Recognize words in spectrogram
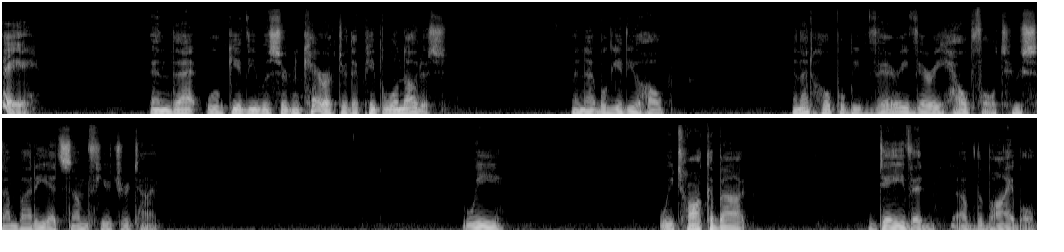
hey, and that will give you a certain character that people will notice. And that will give you hope. And that hope will be very, very helpful to somebody at some future time. We, we talk about David of the Bible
